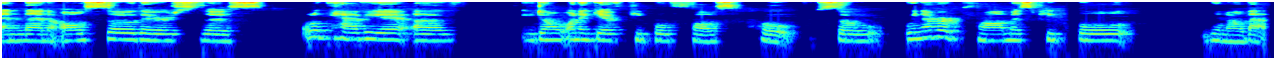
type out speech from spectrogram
And then also there's this little caveat of you don't want to give people false hope. So we never promise people, you know, that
